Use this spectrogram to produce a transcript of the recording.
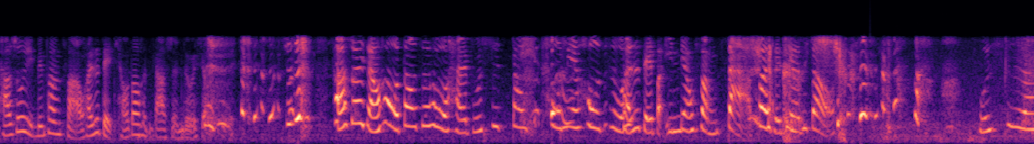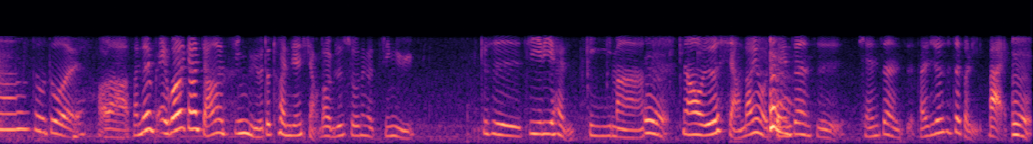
爬说语没办法，我还是得调到很大声这个小声。就是爬说语讲话，我到最后我还不是到后面后置，我还是得把音量放大，不然谁听得到？不是啊，对不对？好啦，反正哎、我刚刚刚刚讲到那个金鱼，我就突然间想到，不是说那个金鱼就是记忆力很低吗？嗯然后我就想到，因为我前一阵子，前一阵子，反正就是这个礼拜，嗯，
